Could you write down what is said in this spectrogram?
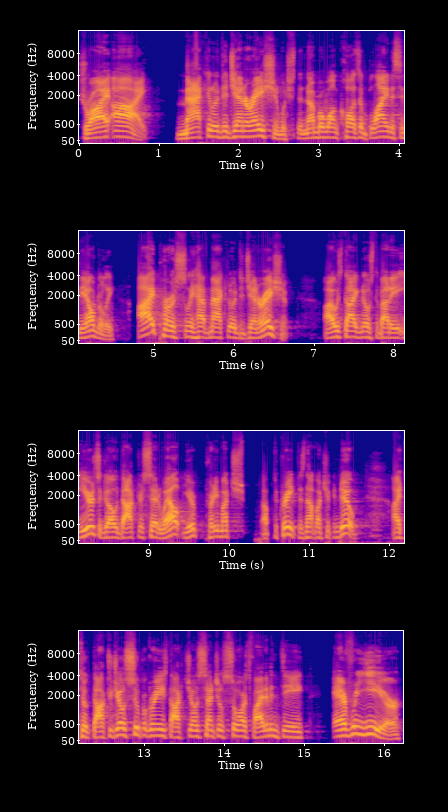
dry eye, macular degeneration, which is the number one cause of blindness in the elderly. I personally have macular degeneration. I was diagnosed about eight years ago. Doctor said, Well, you're pretty much up the creek. There's not much you can do. I took Dr. Joe's Super Greens, Dr. Joe's Essential Source, vitamin D. Every year,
